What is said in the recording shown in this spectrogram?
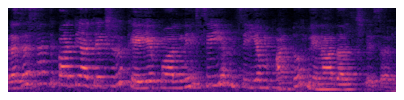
ప్రజాశాంతి పార్టీ అధ్యక్షుడు కేఏ పాల్ని సీఎం సీఎం అంటూ నినాదాలు చేశారు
